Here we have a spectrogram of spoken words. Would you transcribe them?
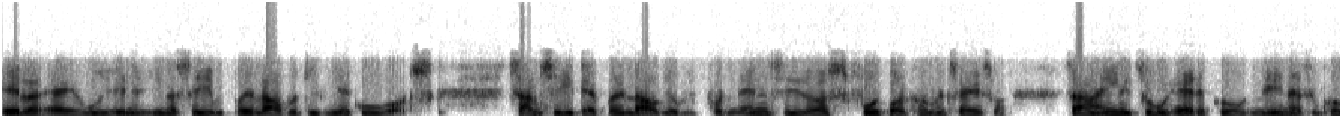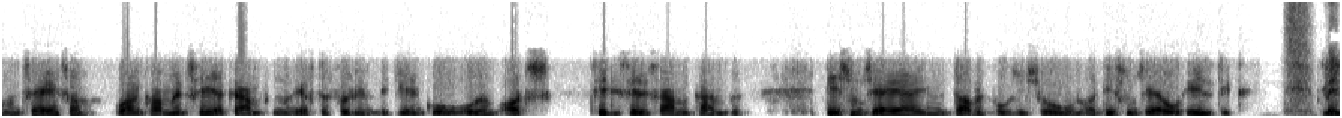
eller er ude inde, inde og se Brian Laub og give de her gode odds. Samtidig er Brian Laub jo på den anden side også fodboldkommentator, så han har egentlig to hatte på. Den ene er som kommentator, hvor han kommenterer kampen, og efterfølgende giver en god råd om odds til de selv samme kampe. Det synes jeg er en dobbeltposition, og det synes jeg er uheldigt. Men,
